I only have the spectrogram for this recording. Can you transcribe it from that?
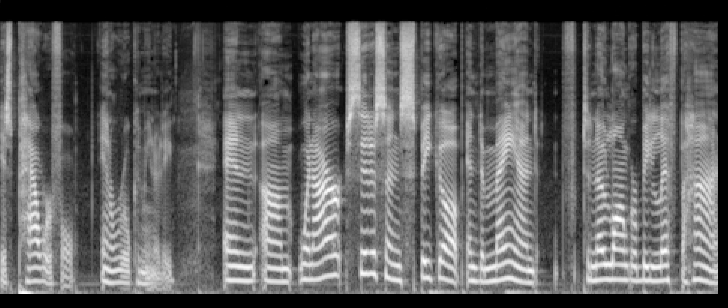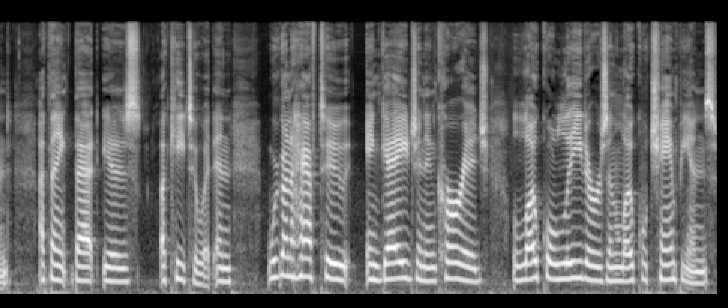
is powerful in a rural community. And um, when our citizens speak up and demand f- to no longer be left behind. I think that is a key to it. And we're going to have to engage and encourage local leaders and local champions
